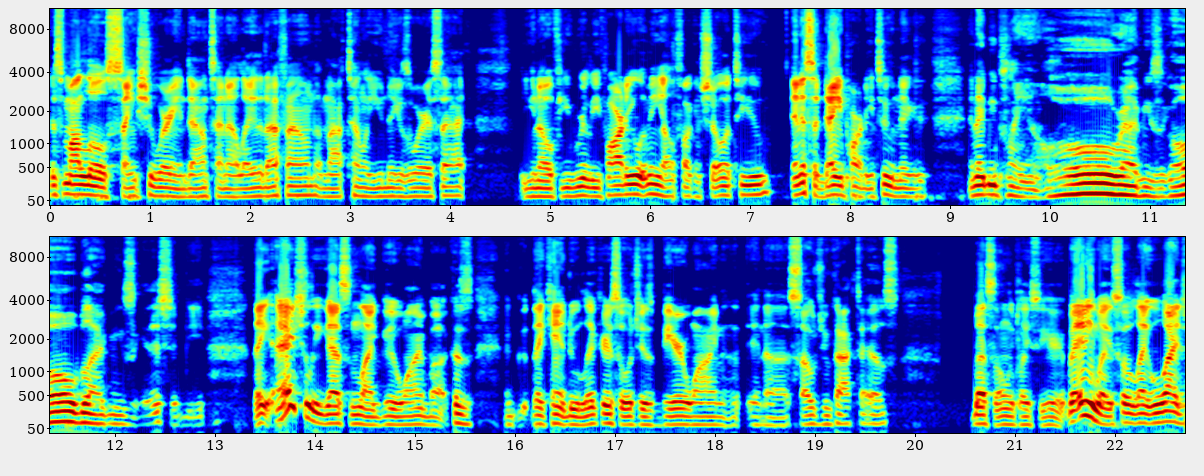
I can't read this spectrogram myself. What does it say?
It's my little sanctuary in downtown LA that I found. I'm not telling you niggas where it's at you know, if you really party with me, I'll fucking show it to you. And it's a day party too, nigga. And they be playing oh rap music, oh black music. This should be. They actually got some like good wine, but because they can't do liquor, so it's just beer, wine, and uh, soju cocktails. That's the only place you hear it. But anyway, so like YG,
